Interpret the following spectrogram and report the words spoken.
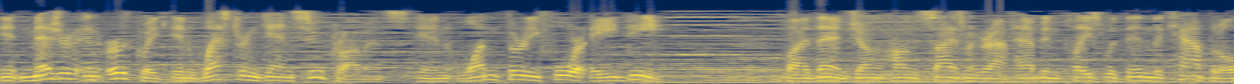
it measured an earthquake in western Gansu province in 134 AD. By then, Zheng Heng's seismograph had been placed within the capital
